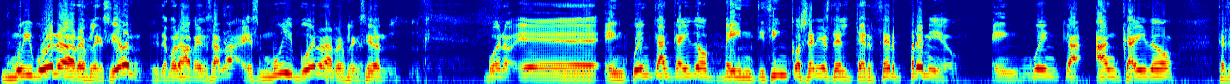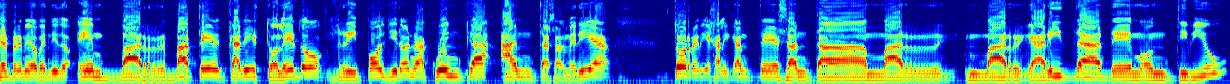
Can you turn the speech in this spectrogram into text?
Muy buena reflexión. Si te pones a pensarla, es muy buena la reflexión. Bueno, eh, en Cuenca han caído 25 series del tercer premio. En Cuenca han caído tercer premio vendido en Barbate, Cádiz, Toledo, Ripoll, Girona, Cuenca, Antas, Almería, Torre Vieja, Alicante, Santa Mar- Margarida de Montiviu,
